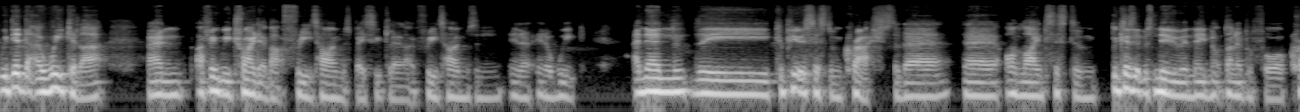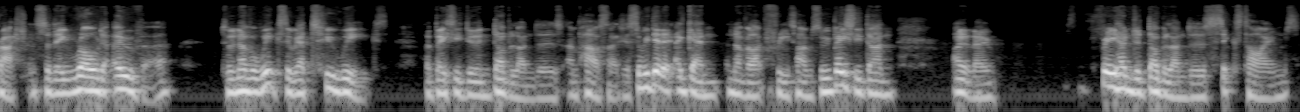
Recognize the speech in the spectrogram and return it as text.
we did that a week of that, and I think we tried it about three times, basically, like three times in in a, in a week. And then the computer system crashed. So their their online system, because it was new and they'd not done it before, crashed. And so they rolled it over to another week. So we had two weeks of basically doing double unders and power snatches. So we did it again another like three times. So we basically done, I don't know, 300 double unders six times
